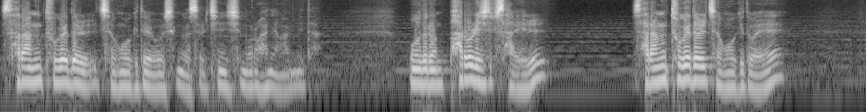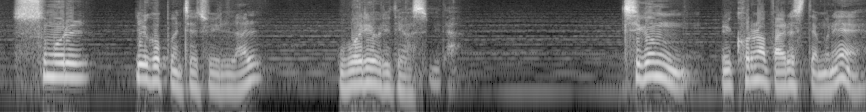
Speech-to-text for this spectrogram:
사랑 투게들 정오기도에 오신 것을 진심으로 환영합니다. 오늘은 8월 24일 사랑 투게들 정오기도의 27번째 주일날 월요일이 되었습니다. 지금 이 코로나 바이러스 때문에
